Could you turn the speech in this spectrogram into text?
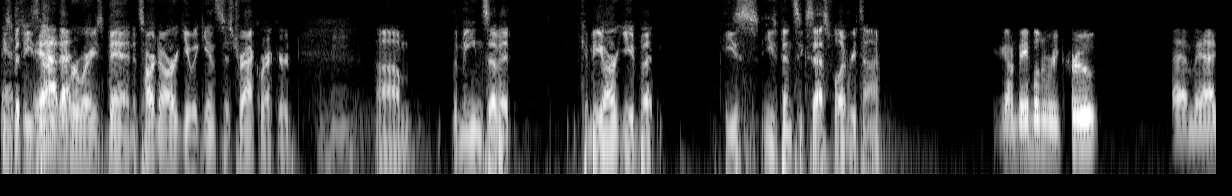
He's, but he's Yeah, done it everywhere he's been. It's hard to argue against his track record. Um, the means of it can be argued, but he's he's been successful every time. He's going to be able to recruit. I mean, I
